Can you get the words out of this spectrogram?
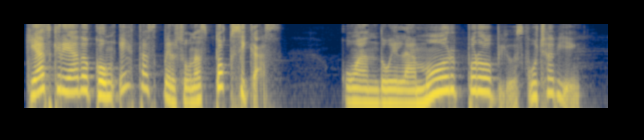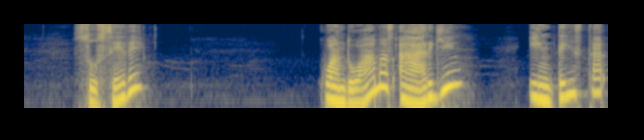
que has creado con estas personas tóxicas. Cuando el amor propio, escucha bien, sucede, cuando amas a alguien, intenta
